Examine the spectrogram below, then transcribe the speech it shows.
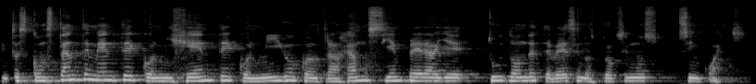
Entonces, constantemente con mi gente, conmigo, cuando trabajamos, siempre era, oye, ¿tú dónde te ves en los próximos cinco años?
